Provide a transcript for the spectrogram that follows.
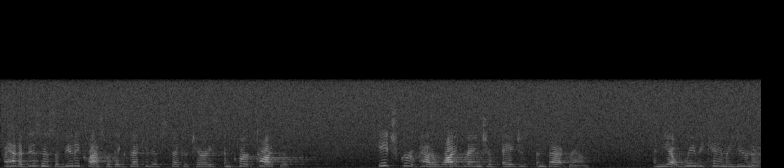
I had a business of beauty class with executive secretaries and clerk typists. Each group had a wide range of ages and backgrounds and yet we became a unit.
